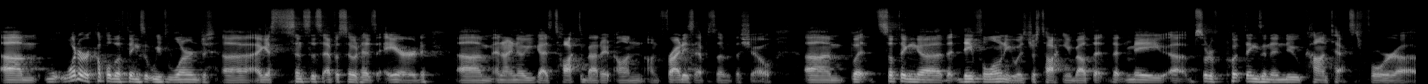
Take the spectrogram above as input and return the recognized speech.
Um, what are a couple of the things that we've learned, uh, I guess, since this episode has aired? Um, and I know you guys talked about it on on Friday's episode of the show, um, but something uh, that Dave Filoni was just talking about that that may uh, sort of put things in a new context for uh,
